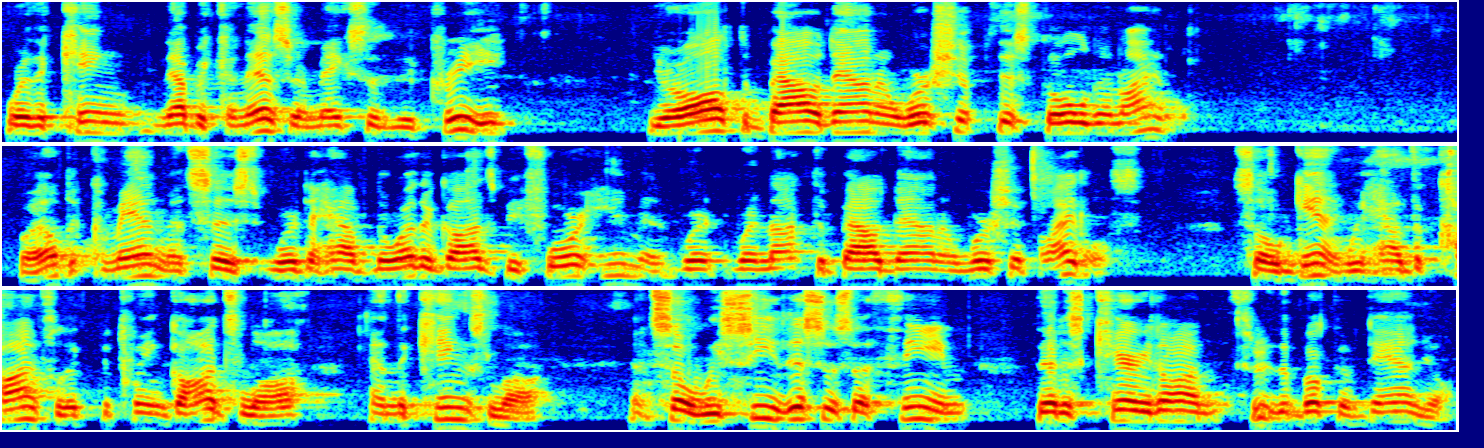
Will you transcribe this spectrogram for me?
where the king Nebuchadnezzar makes a decree you're all to bow down and worship this golden idol? Well, the commandment says we're to have no other gods before him and we're, we're not to bow down and worship idols. So again, we have the conflict between God's law and the king's law. And so we see this is a theme that is carried on through the book of Daniel.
